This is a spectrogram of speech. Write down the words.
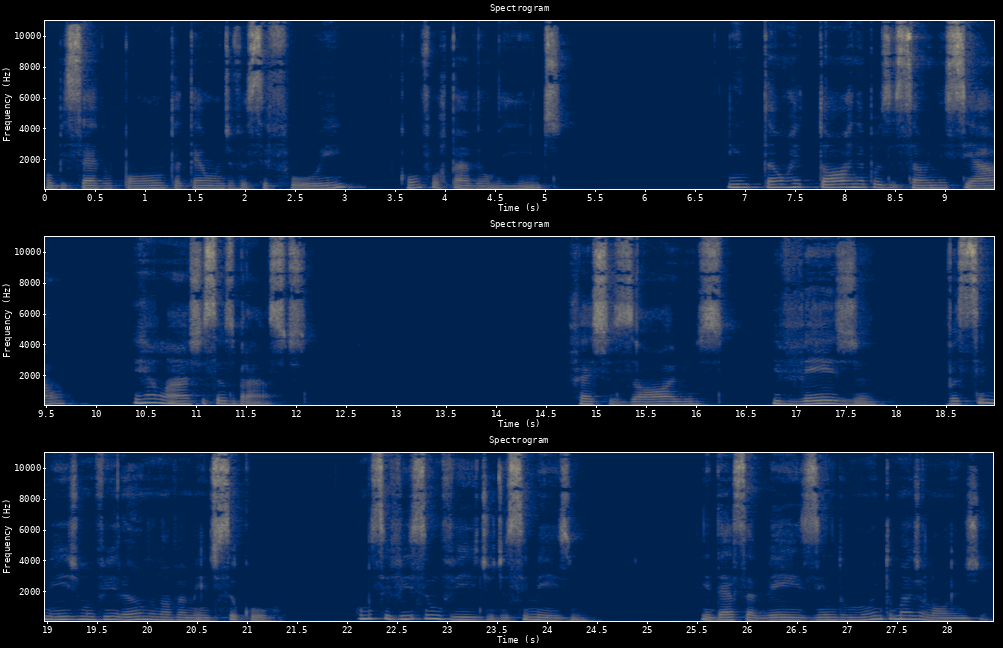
Observe o ponto até onde você foi, confortavelmente. Então retorne à posição inicial e relaxe seus braços. Feche os olhos e veja você mesmo virando novamente seu corpo, como se visse um vídeo de si mesmo, e dessa vez indo muito mais longe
